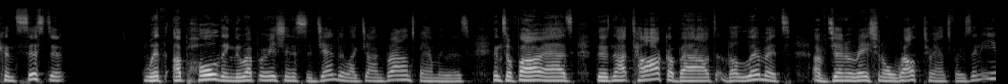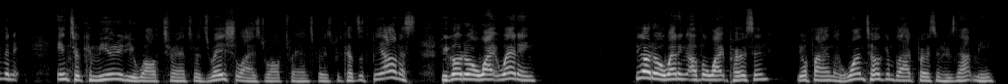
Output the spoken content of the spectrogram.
consistent with upholding the reparationist agenda like John Brown's family is, insofar as there's not talk about the limits of generational wealth transfers and even intercommunity wealth transfers, racialized wealth transfers, because let's be honest, if you go to a white wedding, if you go to a wedding of a white person, you'll find like one token black person who's not me,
